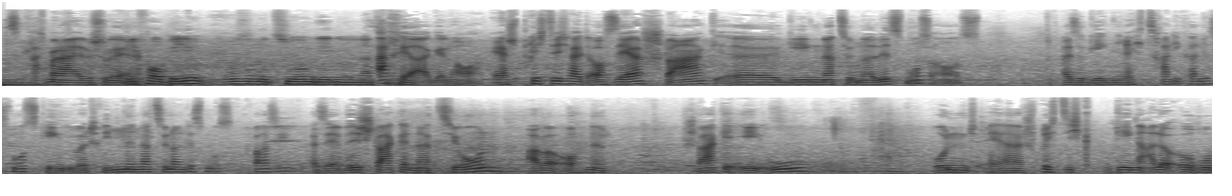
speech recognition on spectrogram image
Das ist mal eine halbe Stunde. EVB-Resolution gegen Nationen. Ach ja, genau. Er spricht sich halt auch sehr stark äh, gegen Nationalismus aus. Also gegen Rechtsradikalismus, gegen übertriebenen Nationalismus quasi. Also er will starke Nation, aber auch eine starke EU. Und er spricht sich gegen alle Euro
